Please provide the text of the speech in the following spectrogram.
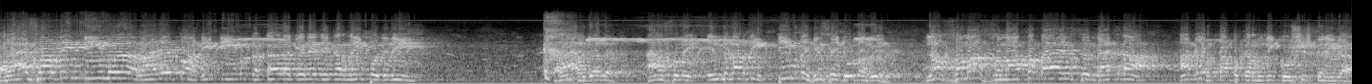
ਰਾਏ ਸਾਹਿਬ। ਦੀ ਟੀਮ ਰਾਜੇ ਤੁਹਾਡੀ ਟੀਮ ਕੱਟਣ ਲੱਗੇ ਨੇ ਜੇਕਰ ਨਹੀਂ ਪੁੱਜਦੀ। ਰਾਜਲ ਇਸ ਸਮੇਂ ਇੰਦਗੜ ਦੀ ਟੀਮ ਦੇ ਹਿੱਸੇ ਜੁੜਦਾ ਹੋਇਆ। ਲਓ ਸਮਾਂ ਸਮਾਪਤ ਹੈ ਇਸ ਮੈਚ ਦਾ। ਅਗਲੇ ਟੱਪ ਕਰਨ ਦੀ ਕੋਸ਼ਿਸ਼ ਕਰੇਗਾ।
